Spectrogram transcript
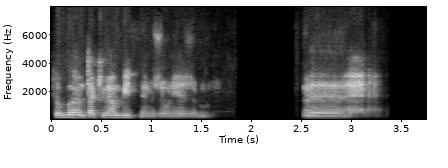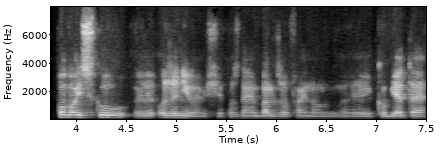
to byłem takim ambitnym żołnierzem. Po wojsku e, ożeniłem się, poznałem bardzo fajną kobietę.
